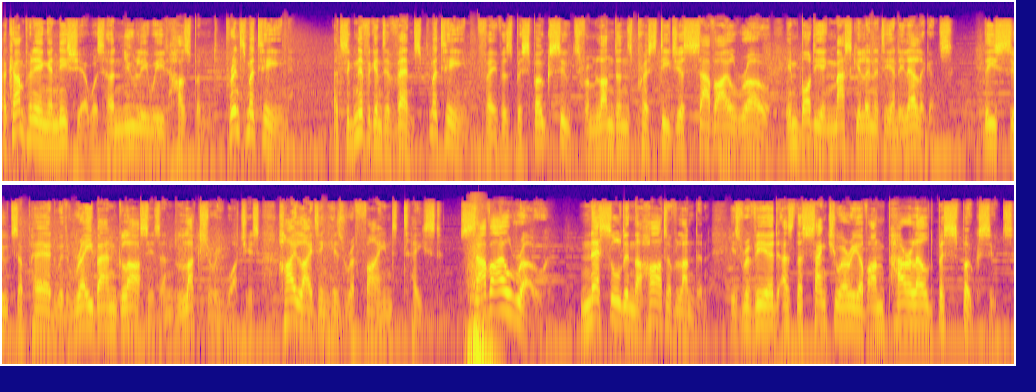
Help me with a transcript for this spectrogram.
Accompanying Anisha was her newlywed husband, Prince Mateen. At significant events, Mateen favors bespoke suits from London's prestigious Savile Row, embodying masculinity and elegance. These suits are paired with Ray-Ban glasses and luxury watches, highlighting his refined taste. Savile Row, nestled in the heart of London, is revered as the sanctuary of unparalleled bespoke suits,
